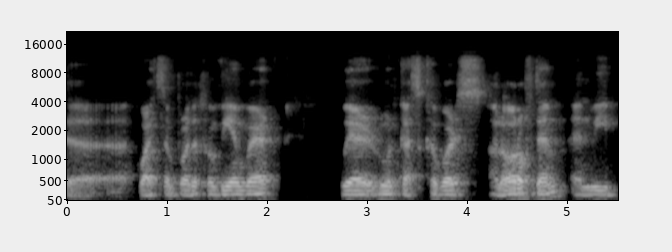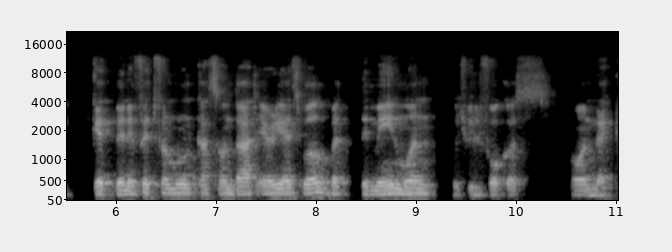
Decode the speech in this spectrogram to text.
uh, quite some product from VMware, where Runecast covers a lot of them, and we get benefit from Runecast on that area as well. But the main one, which we'll focus on, like,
